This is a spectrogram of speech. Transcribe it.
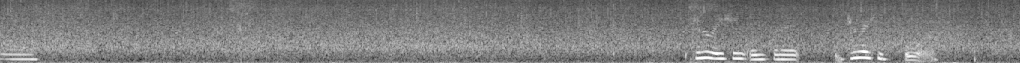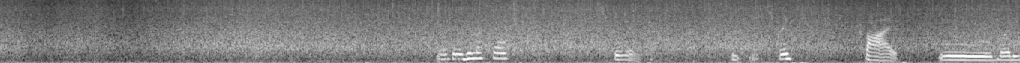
Mm. Generation Infinite, Generation 4. I'm gonna give myself strength. Strength 5. Ooh, buddy.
